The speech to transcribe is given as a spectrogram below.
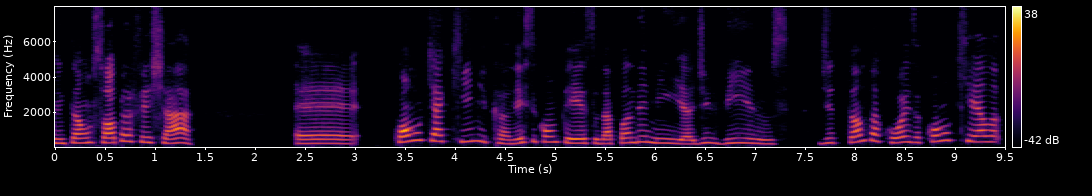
Então, só para fechar, é, como que a química, nesse contexto da pandemia, de vírus, de tanta coisa, como que ela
